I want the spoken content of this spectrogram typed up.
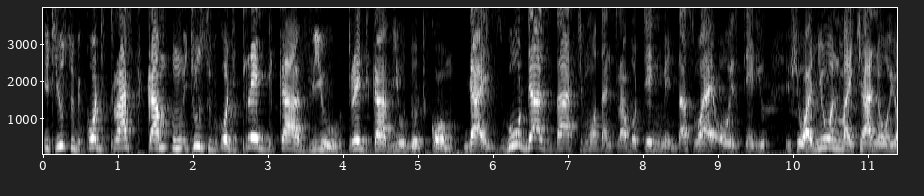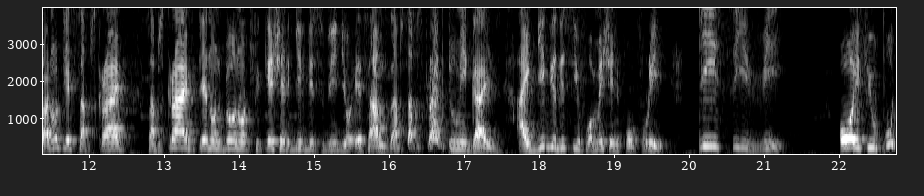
It used to be called Trust Cam. It used to be called Trade Car View. TradeCarView.com. Guys, who does that more than Traveltainment? That's why I always tell you, if you are new on my channel, you are not yet subscribed, subscribe, turn on bell notification, give this video a thumbs up. Subscribe to me, guys. I give you this information for free. TCV. Or if you put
